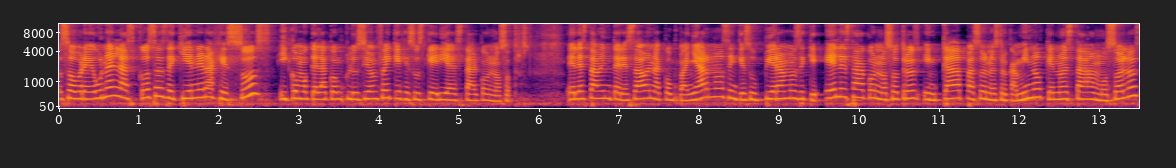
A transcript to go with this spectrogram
sobre una de las cosas de quién era Jesús y como que la conclusión fue que Jesús quería estar con nosotros. Él estaba interesado en acompañarnos, en que supiéramos de que Él estaba con nosotros en cada paso de nuestro camino, que no estábamos solos.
